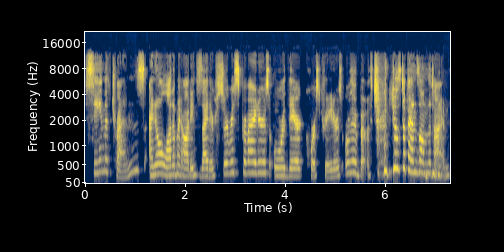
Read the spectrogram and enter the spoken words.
seeing the trends. I know a lot of my audience is either service providers or they're course creators or they're both. Just depends on the time.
